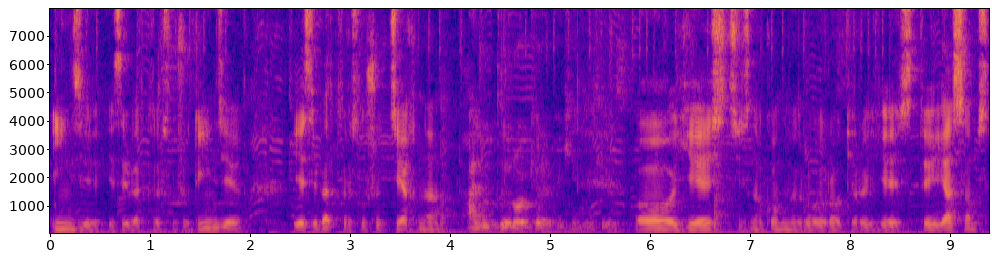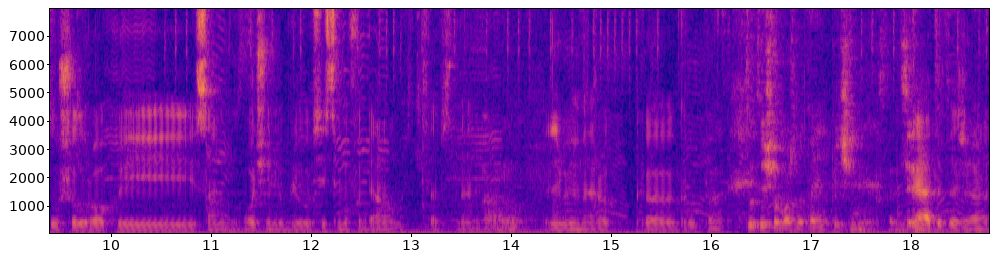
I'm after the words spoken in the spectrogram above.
инди. Есть ребята, которые слушают инди. Есть ребята, которые слушают техно. А лютые рокеры какие-нибудь есть? О, есть знакомые ро- рокеры, есть. И я сам слушал рок и сам очень люблю System of a Down, собственно. А, ну, Любимая рок-группа. Тут еще можно понять, почему, кстати. Да, это же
